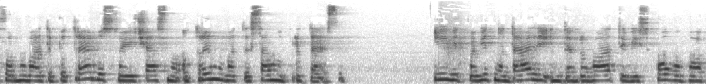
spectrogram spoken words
формувати потреби, своєчасно отримувати саме протези і відповідно далі інтегрувати військового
